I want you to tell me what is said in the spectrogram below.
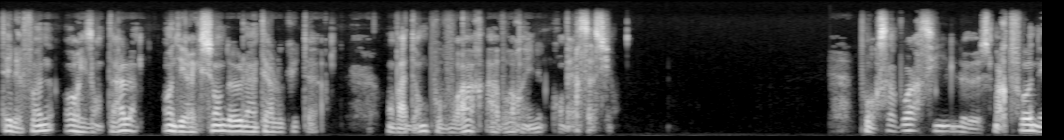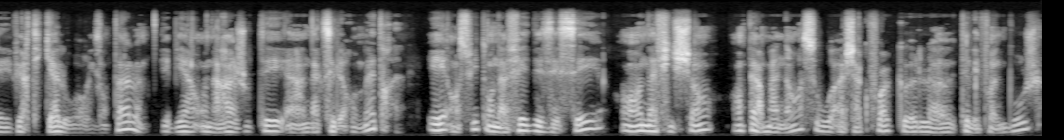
téléphone horizontal en direction de l'interlocuteur. On va donc pouvoir avoir une conversation. Pour savoir si le smartphone est vertical ou horizontal, eh bien, on a rajouté un accéléromètre et ensuite on a fait des essais en affichant en permanence ou à chaque fois que le téléphone bouge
